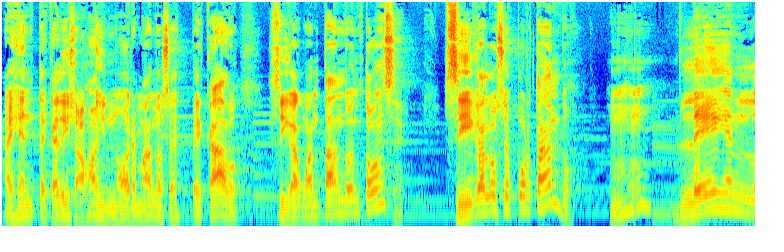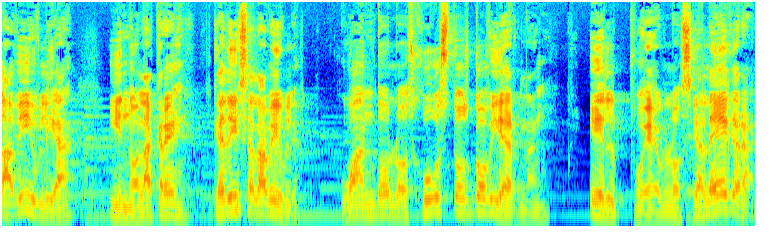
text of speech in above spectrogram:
Hay gente que dice, ay no hermano, ese es pecado. Siga aguantando entonces sígalo soportando. Leen la Biblia y no la creen. ¿Qué dice la Biblia? Cuando los justos gobiernan, el pueblo se alegra.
